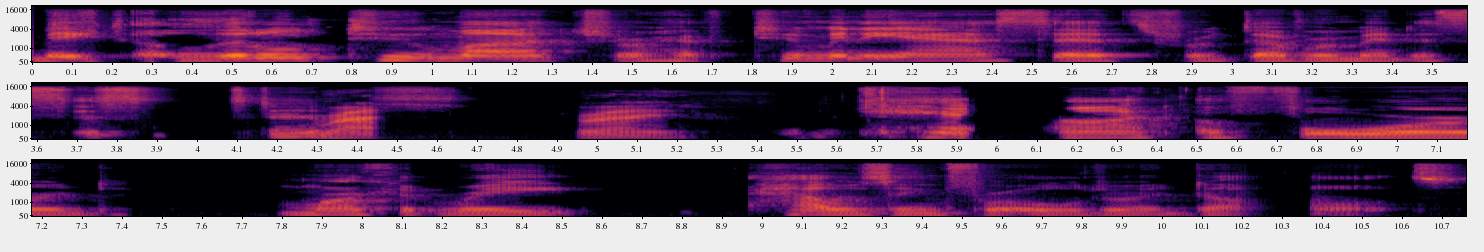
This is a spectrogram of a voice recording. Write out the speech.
make a little too much or have too many assets for government assistance. Right. Right. Cannot afford market rate housing for older adults.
